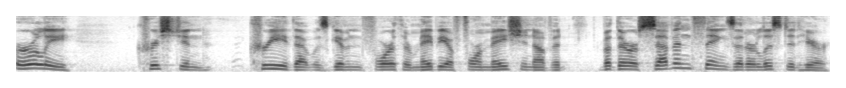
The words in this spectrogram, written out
early Christian creed that was given forth, or maybe a formation of it. But there are seven things that are listed here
